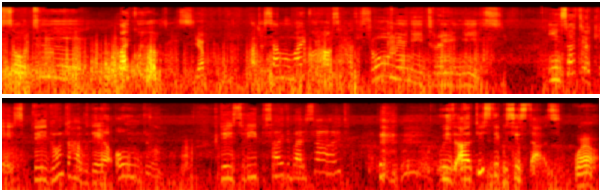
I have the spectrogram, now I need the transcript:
saw two Maiko houses. Yep. But some Maiko house so many trainees. In such a case, they don't have their own room. They sleep side by side with artistic sisters. Wow.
